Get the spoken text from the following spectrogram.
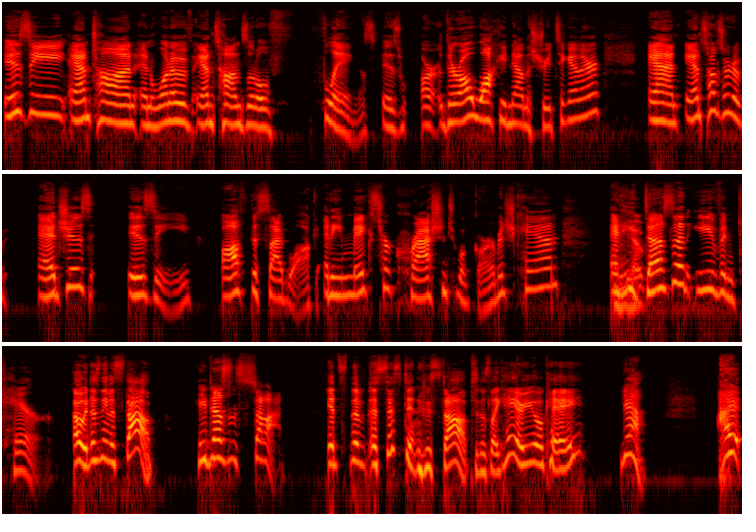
Izzy, Anton, and one of Anton's little flings is are they're all walking down the street together, and Anton sort of edges Izzy off the sidewalk and he makes her crash into a garbage can and yep. he doesn't even care. Oh, he doesn't even stop. He doesn't stop. It's the assistant who stops and is like, "Hey, are you okay?" Yeah. I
